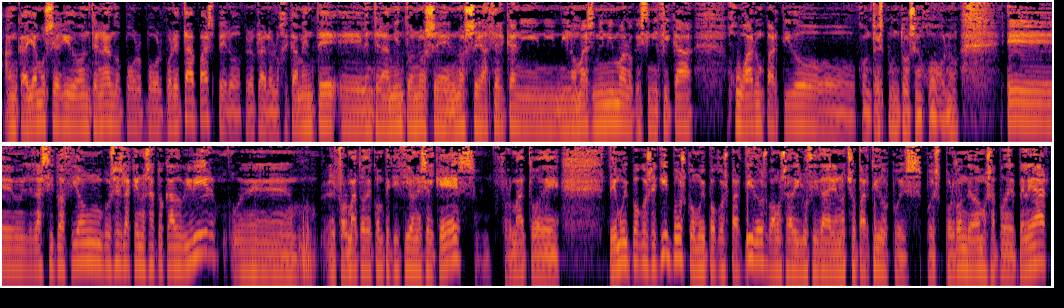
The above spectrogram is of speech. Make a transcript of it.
aunque hayamos seguido entrenando por, por, por etapas, pero, pero claro, lógicamente eh, el entrenamiento no se, no se acerca ni, ni, ni lo más mínimo a lo que significa jugar un partido con tres puntos en juego, ¿no? Eh, la situación pues es la que nos ha tocado vivir. Eh, el formato de competición es el que es, formato de, de muy pocos equipos con muy pocos partidos. Vamos a dilucidar en ocho partidos pues pues por dónde vamos a poder pelear.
